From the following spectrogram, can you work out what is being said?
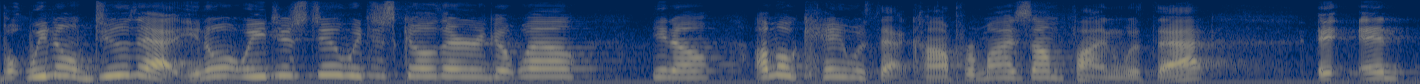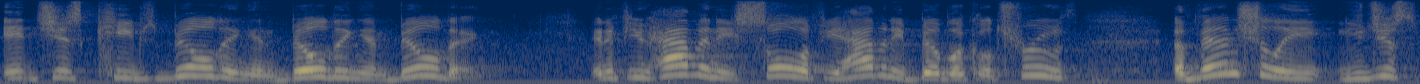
but we don't do that. You know what we just do? We just go there and go, well, you know, I'm okay with that compromise. I'm fine with that. It, and it just keeps building and building and building. And if you have any soul, if you have any biblical truth, eventually you just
